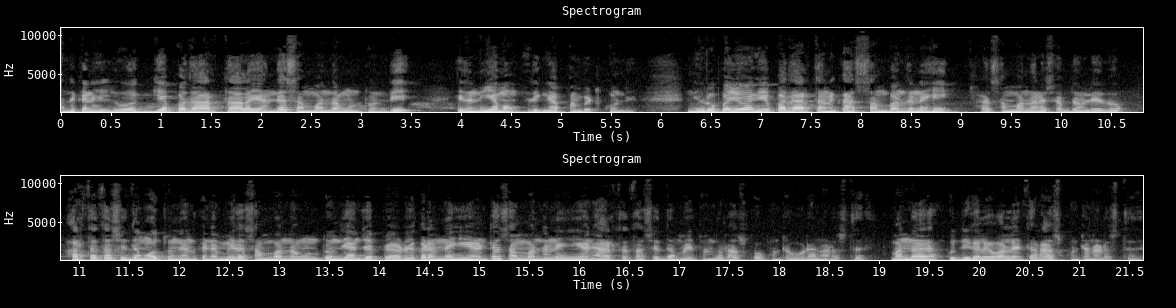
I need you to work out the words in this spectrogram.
అందుకని యోగ్య పదార్థాల ఎందే సంబంధం ఉంటుంది. ఇది నియమం ఇది జ్ఞాపకం పెట్టుకోండి. నిరుపయోగి పదార్థానికి సంబంధం నహి. ఆ సంబంధం అనే శబ్దం లేదు. అర్థత సిద్ధం అవుతుంది ఎందుకంటే మీద సంబంధం ఉంటుంది అని చెప్పాడు. ఇక్కడ నహి అంటే సంబంధం నహి అని అర్థత సిద్ధమవుతుంది. రాసుకోకుంటే కూడా నడుస్తుంది. మన బుద్ధి కలిగే వాళ్ళైతే రాసుకుంటే నడుస్తుంది.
